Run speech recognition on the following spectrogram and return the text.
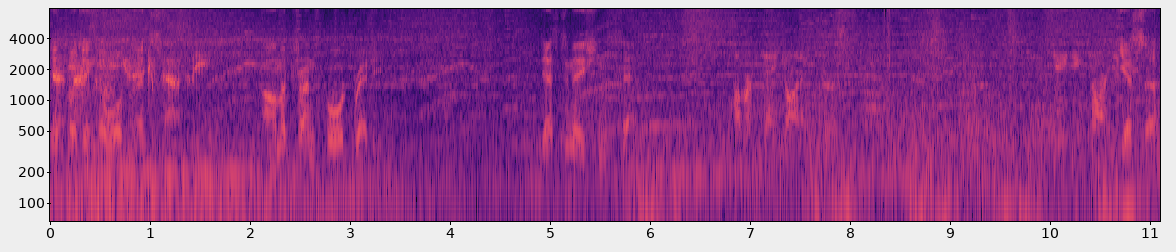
Inputting coordinates. Armored transport ready. Destination set. Hover tank on it, sir. Engaging target. Yes, sir.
